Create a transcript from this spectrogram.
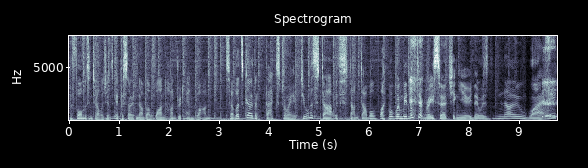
Performance Intelligence episode number 101. So let's go the backstory. Do you want to start with stunt double? Like when we looked at researching you, there was no way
